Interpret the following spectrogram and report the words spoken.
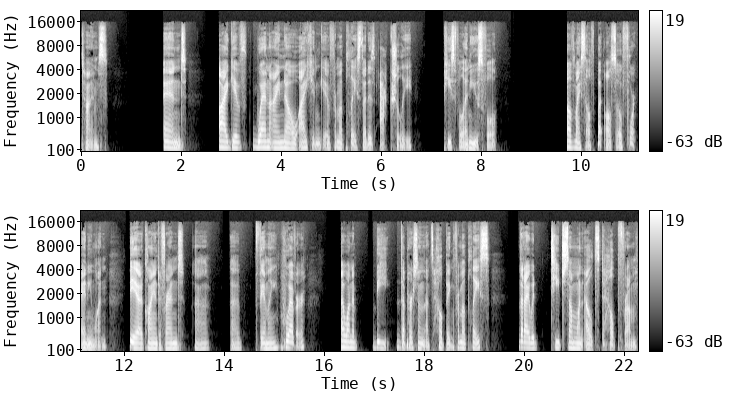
times. And I give when I know I can give from a place that is actually peaceful and useful of myself, but also for anyone, be it a client, a friend, uh, a family, whoever. I want to be the person that's helping from a place that I would teach someone else to help from.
